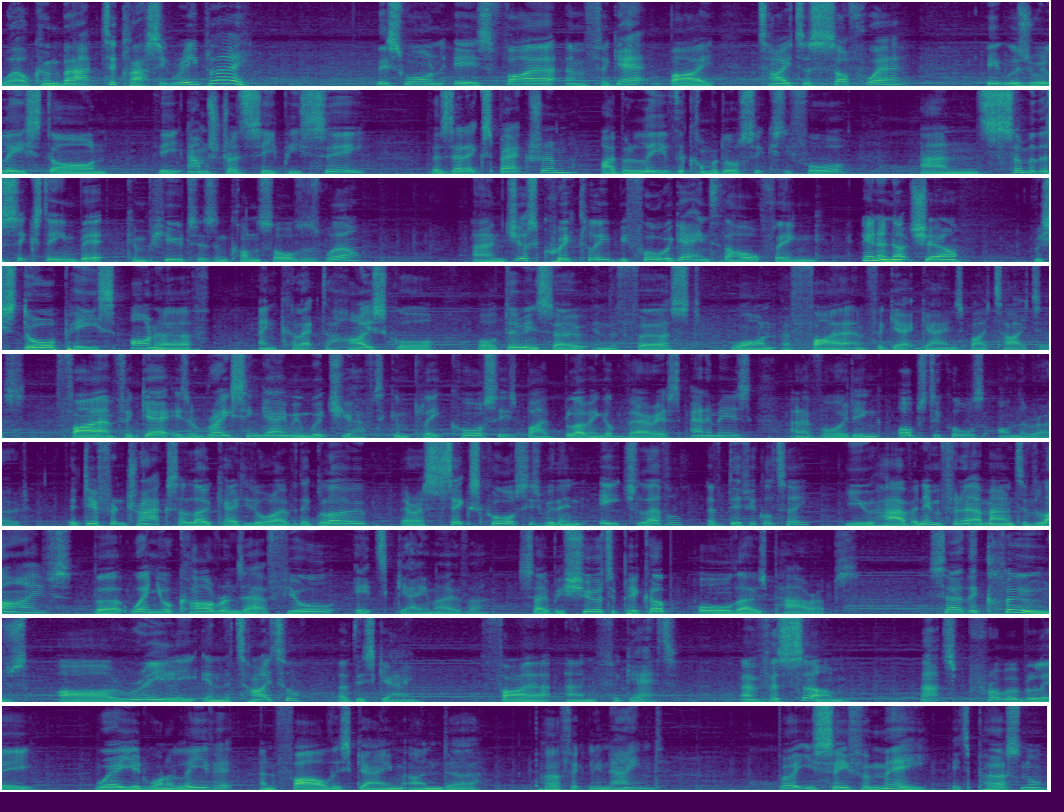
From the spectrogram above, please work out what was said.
Welcome back to Classic Replay. This one is Fire and Forget by Titus Software. It was released on the Amstrad CPC, the ZX Spectrum, I believe the Commodore 64, and some of the 16 bit computers and consoles as well. And just quickly, before we get into the whole thing, in a nutshell, restore peace on Earth and collect a high score while doing so in the first one of Fire and Forget games by Titus. Fire and Forget is a racing game in which you have to complete courses by blowing up various enemies and avoiding obstacles on the road. The different tracks are located all over the globe. There are six courses within each level of difficulty. You have an infinite amount of lives, but when your car runs out of fuel, it's game over. So be sure to pick up all those power ups. So the clues are really in the title of this game Fire and Forget. And for some, that's probably where you'd want to leave it and file this game under perfectly named. But you see, for me, it's personal.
